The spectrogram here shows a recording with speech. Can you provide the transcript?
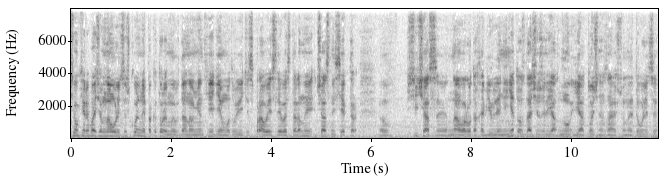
Поселке Рыбачьем на улице Школьной, по которой мы в данный момент едем, вот вы видите, с правой и с левой стороны частный сектор. Э, Сейчас э, на воротах объявления нет о сдаче жилья, но я точно знаю, что на этой улице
